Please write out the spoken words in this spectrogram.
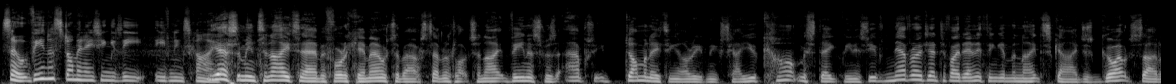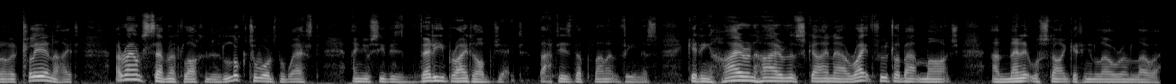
So Venus dominating the evening sky. Yes, I mean tonight, uh, before it came out about seven o'clock tonight, Venus was absolutely dominating our evening sky. You can't mistake Venus. You've never identified anything in the night sky. Just go outside on a clear night around seven o'clock and just look towards the west, and you'll see this very bright object. That is the planet Venus, getting higher and higher in the sky now, right through till about March, and then it will start getting lower and lower.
